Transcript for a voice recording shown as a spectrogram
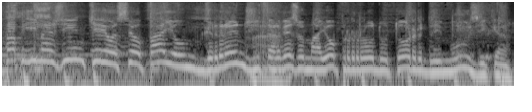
pop, imagine que o seu pai é um grande, talvez o maior produtor de música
